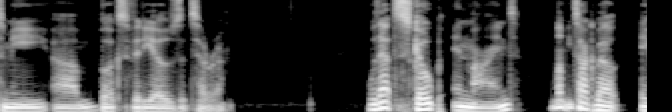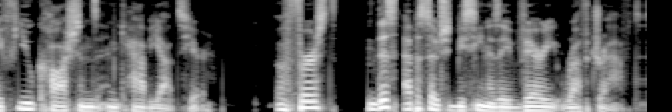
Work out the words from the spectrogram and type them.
to me um, books, videos, etc. With that scope in mind, let me talk about a few cautions and caveats here. First, this episode should be seen as a very rough draft.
